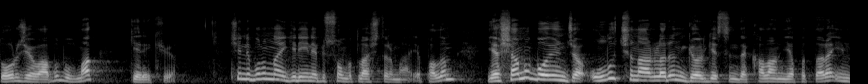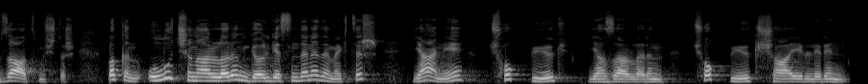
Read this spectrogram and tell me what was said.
doğru cevabı bulmak gerekiyor. Şimdi bununla ilgili yine bir somutlaştırma yapalım. Yaşamı boyunca ulu çınarların gölgesinde kalan yapıtlara imza atmıştır. Bakın ulu çınarların gölgesinde ne demektir? Yani çok büyük yazarların, çok büyük şairlerin,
